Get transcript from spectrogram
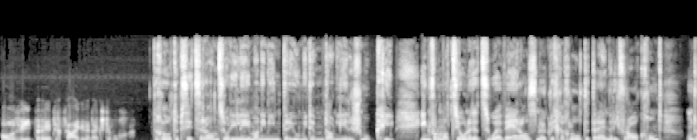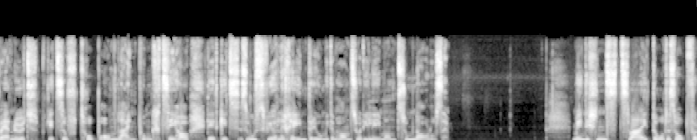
Alles Weitere wird sich zeigen in den nächsten Wochen. Der Klotenbesitzer Hans-Uli Lehmann im Interview mit dem Daniel Schmucki. Informationen dazu, wer als möglicher Klotentrainer in Frage kommt und wer nicht, gibt es auf toponline.ch. Dort gibt es ein ausführliches Interview mit dem Hans-Uli Lehmann zum Nachlesen. Mindestens zwei Todesopfer,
